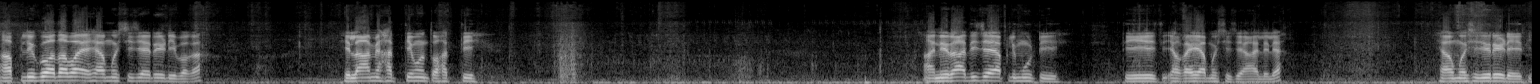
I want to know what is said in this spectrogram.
आपली गोदाबाई आहे ह्या म्हशीच्या रेडी बघा. हिला आम्ही हत्ती म्हणतो हत्ती. आणि राधीची आहे आपली मोठी. ती ह्या काय ह्या म्हशीच्या आलेल्या. ह्या म्हशीची रेडी आहे ती.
